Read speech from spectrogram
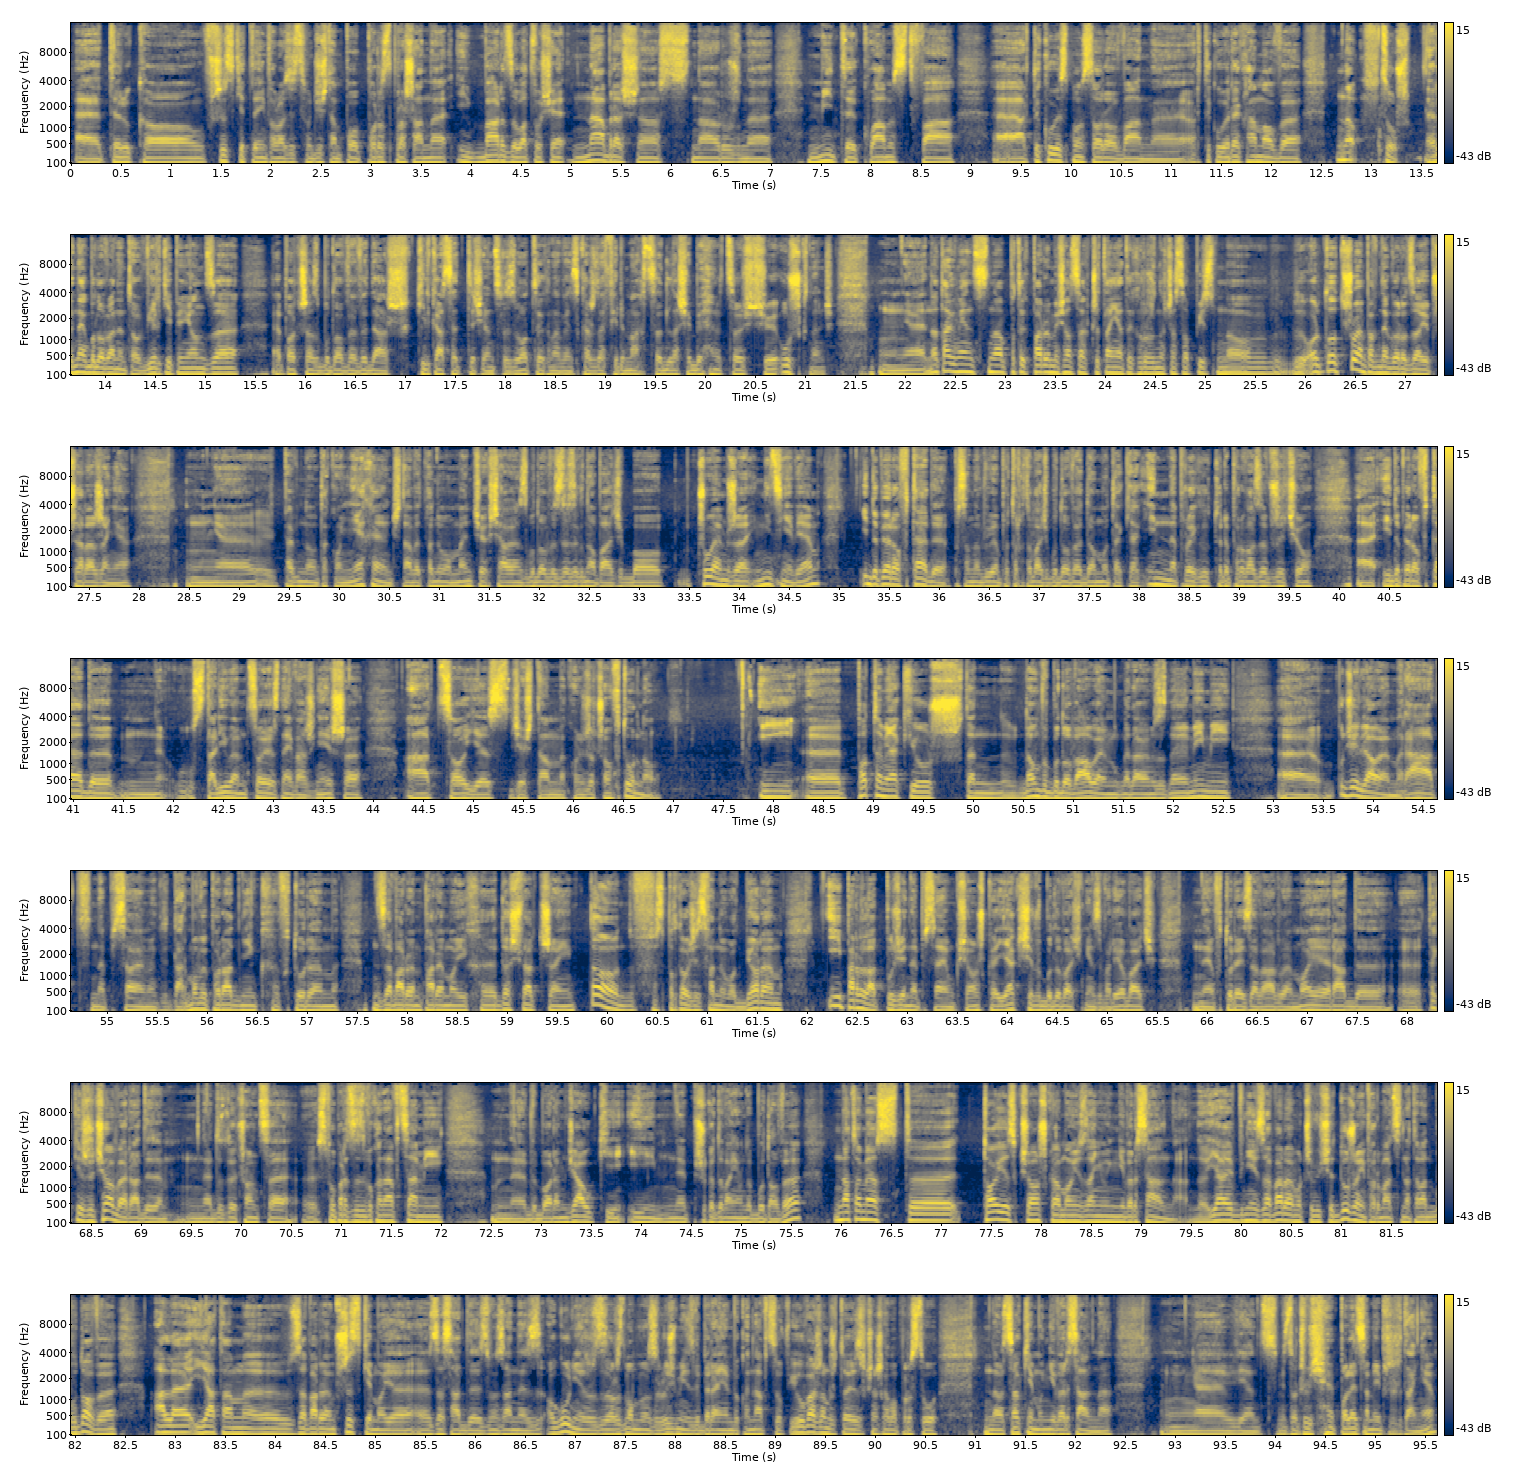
e, tylko wszystkie te informacje są gdzieś tam porozpraszane i bardzo łatwo się nabrać na, na różne mity, kłamstwa, e, artykuły sponsorowane, artykuły reklamowe. No cóż, rynek budowlany to wielkie pieniądze, e, podczas budowy wydasz kilkaset tysięcy złotych, no więc każda firma chce dla siebie coś uszknąć. Mm, no tak więc no, po tych paru miesiącach czytania tych różnych czasopism, no odczułem pewnego rodzaju przerażenie, mm, pewną taką niechęć, nawet w pewnym momencie chciałem z budowy zrezygnować, bo czułem, że nic nie wiem i dopiero wtedy postanowiłem potraktować budowę domu tak jak inne projekty, które prowadzę w życiu. E, I dopiero wtedy mm, ustaliłem, co jest najważniejsze, a co jest gdzieś tam jakąś rzeczą wtórną. I e, potem, jak już ten dom wybudowałem, gadałem ze znajomymi, e, udzielałem rad, napisałem darmowy poradnik, w którym zawarłem parę moich doświadczeń. To spotkało się z fajnym odbiorem i parę lat później napisałem książkę Jak się wybudować, nie zwariować, w której zawarłem moje rady, e, takie życiowe rady dotyczące e, współpracy z wykonawcami, wyborem działki i przygotowaniem do budowy. Natomiast e, to jest książka moim zdaniem uniwersalna. No, ja w niej zawarłem oczywiście dużo informacji na temat budowy, ale ja tam e, zawarłem wszystkie moje e, zasady związane z, ogólnie z rozmową z ludźmi, z wybieraniem wykonawców i uważam, że to jest książka po prostu no, całkiem uniwersalna. Więc, więc oczywiście polecam jej przeczytanie.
